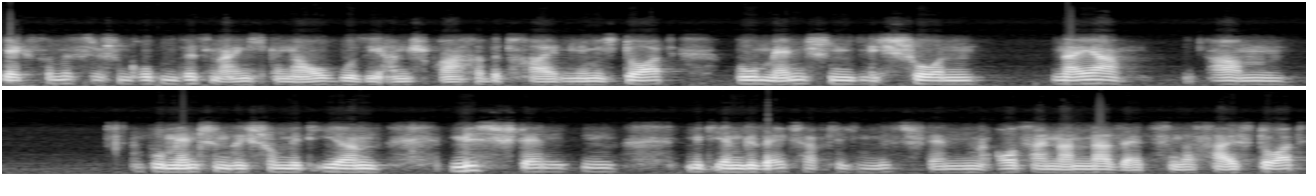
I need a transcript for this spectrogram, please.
Die extremistischen Gruppen wissen eigentlich genau, wo sie Ansprache betreiben, nämlich dort, wo Menschen sich schon, naja, ähm, wo Menschen sich schon mit ihren Missständen, mit ihren gesellschaftlichen Missständen auseinandersetzen. Das heißt dort,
